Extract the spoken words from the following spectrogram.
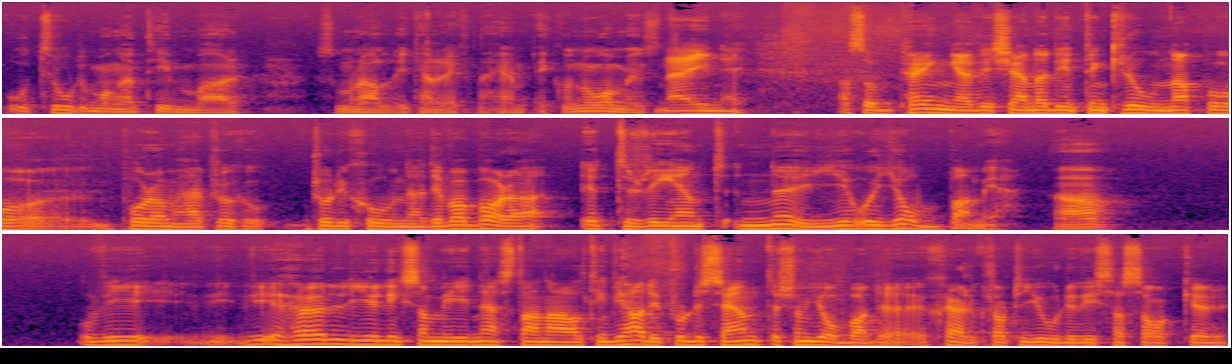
otroligt många timmar som man aldrig kan räkna hem ekonomiskt. Nej, nej. Alltså pengar, vi tjänade inte en krona på, på de här pro- produktionerna. Det var bara ett rent nöje att jobba med. Ja, Och vi, vi, vi höll ju liksom i nästan allting. Vi hade ju producenter som jobbade självklart och gjorde vissa saker.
